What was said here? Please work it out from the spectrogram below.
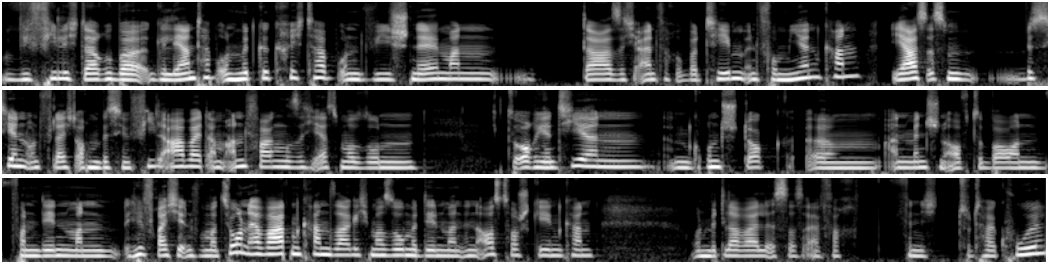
wie viel ich darüber gelernt habe und mitgekriegt habe und wie schnell man da sich einfach über Themen informieren kann. Ja, es ist ein bisschen und vielleicht auch ein bisschen viel Arbeit am Anfang, sich erstmal so ein zu orientieren, einen Grundstock ähm, an Menschen aufzubauen, von denen man hilfreiche Informationen erwarten kann, sage ich mal so, mit denen man in Austausch gehen kann. Und mittlerweile ist das einfach finde ich total cool,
